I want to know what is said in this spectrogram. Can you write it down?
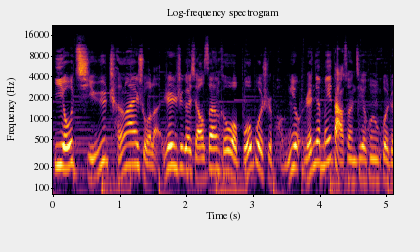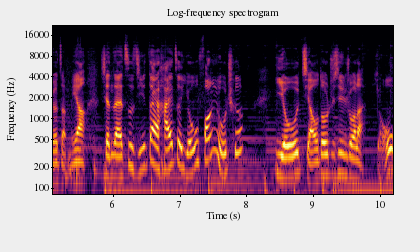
一有起于尘埃说了，认识个小三和我伯伯是朋友，人家没打算结婚或者怎么样，现在自己带孩子有房有车。一有角斗之心说了，有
